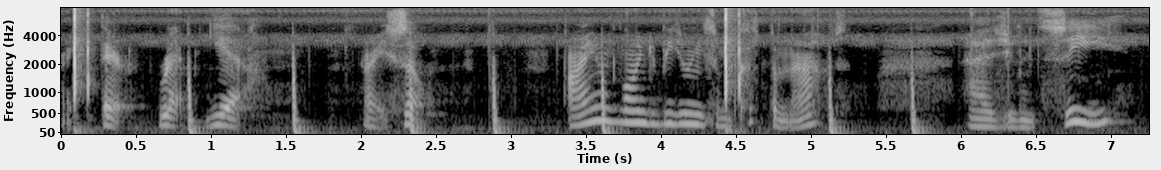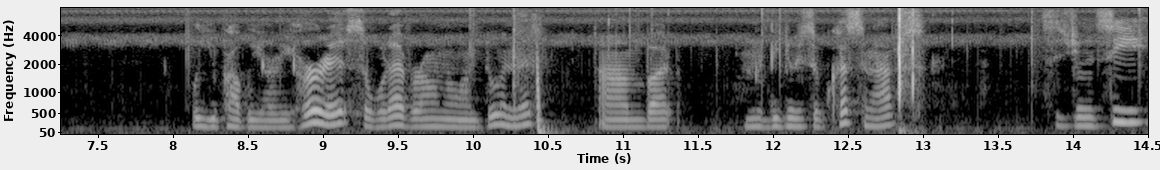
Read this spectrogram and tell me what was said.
Right there, red, yeah. Alright, so I am going to be doing some custom maps. As you can see, well, you probably already heard it, so whatever, I don't know why I'm doing this. Um, but I'm going to be doing some custom maps. So as you can see,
